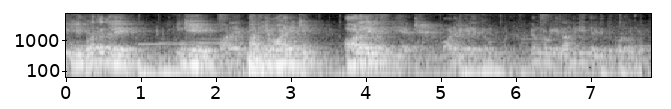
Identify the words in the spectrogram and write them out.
இங்கே தொடக்கத்திலே இங்கே பாடலை பாடிய மாணவிக்கும் ஆடலை வழங்கிய மாணவிகளுக்கும் எங்களுடைய நன்றியை தெரிவித்துக் கொள்கின்றோம்.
